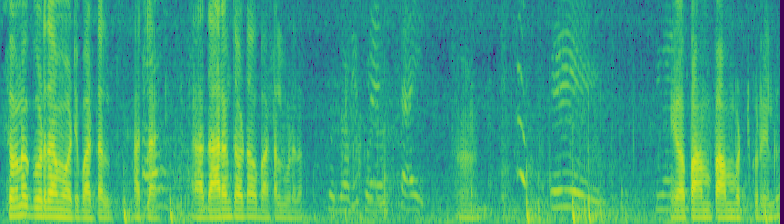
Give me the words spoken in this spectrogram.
సోనకు కుడదాం ఒకటి బట్టలు అట్లా ఆ దారంతో బట్టలు కుడదాం డిఫరెంట్ స్టైల్ ఆ. ఏ ఇక పాము పాము పట్టుకురీలు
